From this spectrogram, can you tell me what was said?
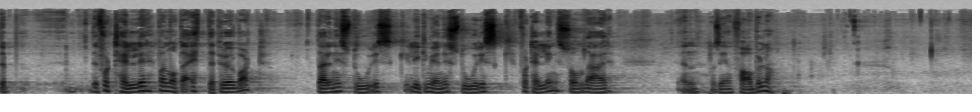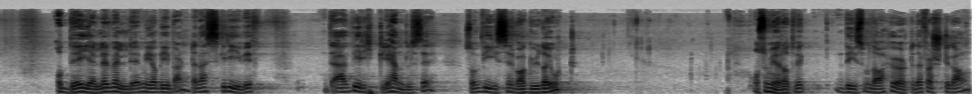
Det, det forteller på en måte er etterprøvbart. Det er en historisk, like mye en historisk fortelling som det er en, si, en fabel. Da. Og det gjelder veldig mye av Bibelen. Den er skrevet Det er virkelige hendelser som viser hva Gud har gjort, og som gjør at vi, de som da hørte det første gang,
